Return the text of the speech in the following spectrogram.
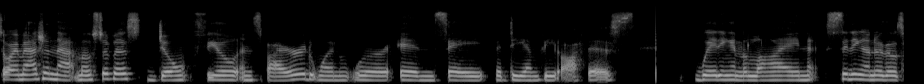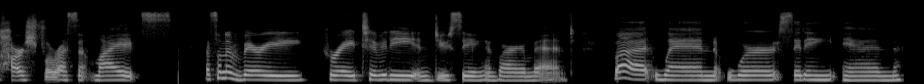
So I imagine that most of us don't feel inspired when we're in, say, the DMV office, waiting in the line, sitting under those harsh fluorescent lights. That's not a very creativity inducing environment. But when we're sitting in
